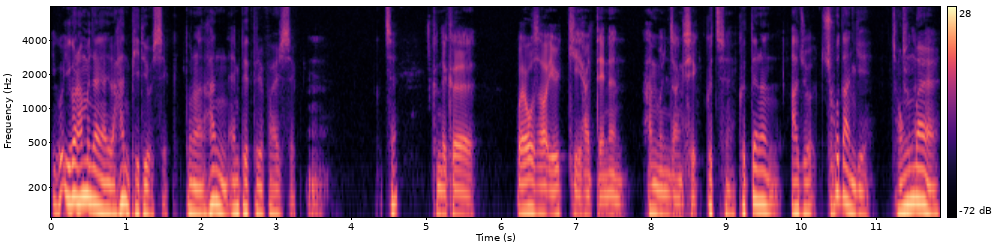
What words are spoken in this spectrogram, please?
이거 이건 한 문장이 아니라 한 비디오씩 또는 한 MP3 파일씩. 음. 그치? 근데 그 외워서 읽기 할 때는 한 문장씩. 그치. 그때는 아주 초단기, 정말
